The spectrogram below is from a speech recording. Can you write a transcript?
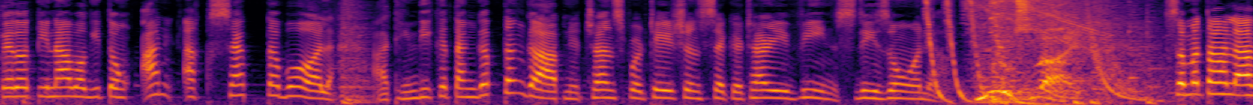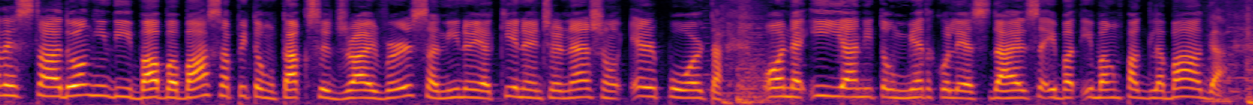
Pero tinawag itong unacceptable at hindi katanggap-tanggap ni Transportation Secretary Vince Dizon. Samantala, arestado ang hindi bababa sa pitong taxi driver sa Ninoy Aquino International Airport o naiya nitong Miyerkules dahil sa iba't ibang paglabag.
